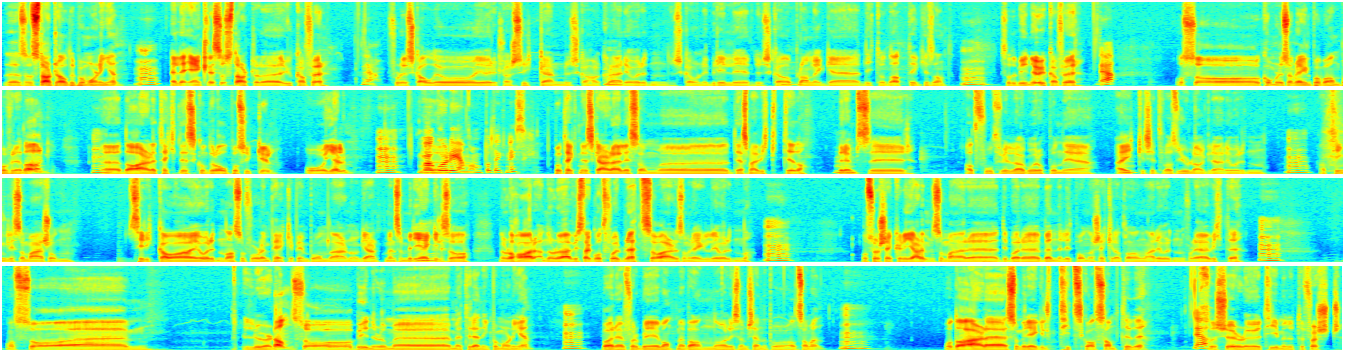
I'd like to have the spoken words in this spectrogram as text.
det, Så starter det alltid på morgenen. Mm. Eller egentlig så starter det uka før. Ja. For du skal jo gjøre klar sykkelen, du skal ha klær i orden, du skal ordne briller, du skal planlegge ditt og datt, ikke sant. Mm. Så det begynner jo uka før. Ja. Og så kommer du som regel på banen på fredag. Mm. Eh, da er det teknisk kontroll på sykkel og hjelm. Mm. Hva Eh, går det gjennom på teknisk? På teknisk er det liksom eh, det som er viktig, da. Mm. Bremser, at fotfilla går opp og ned, Mm. fast, hjullageret er i orden. Mm. At ting liksom er sånn cirka i orden, da, så får du en pekepinn på om det er noe gærent. Men som regel så når du har, når du er, Hvis det er godt forberedt, så er det som regel i orden, da. Mm. Og så sjekker de hjelm, som er eh, De bare bender litt på den og sjekker at den er i orden, for det er viktig. Mm. Og så øh, Lørdagen så begynner du med, med trening på morgenen. Mm. Bare for å bli vant med banen og liksom kjenne på alt sammen. Mm. Og da er det som regel tidskval samtidig. Ja. Så kjører du ti minutter først.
